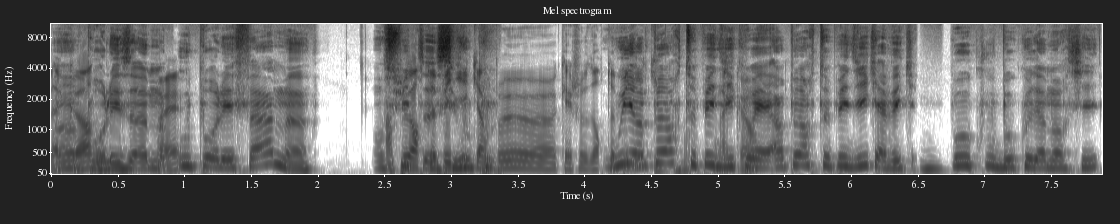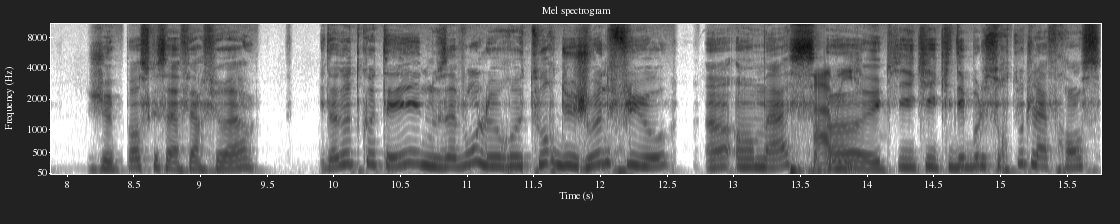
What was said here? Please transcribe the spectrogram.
hein, pour les hommes Ouais. ou pour les femmes. un Ensuite, peu si vous orthopédique, un peu euh, quelque chose d'orthopédique Oui, un peu orthopédique, ouais, un peu orthopédique avec beaucoup, beaucoup d'amortis. Je pense que ça va faire fureur. Et d'un autre côté, nous avons le retour du jaune fluo, hein, en masse, Ah hein, oui. qui, qui, qui déboule sur toute la France.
